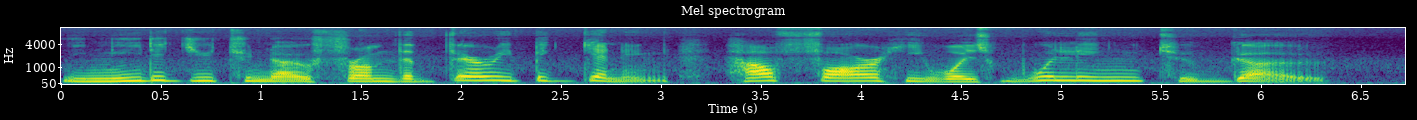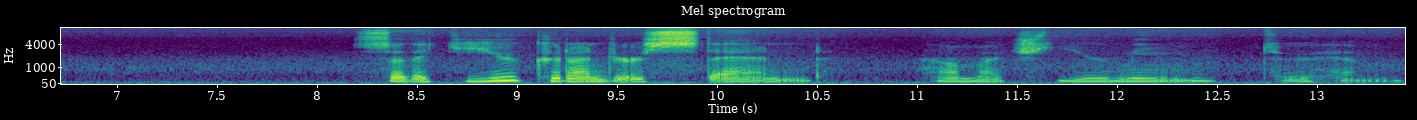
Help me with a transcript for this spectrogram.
He needed you to know from the very beginning how far he was willing to go so that you could understand how much you mean to him.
